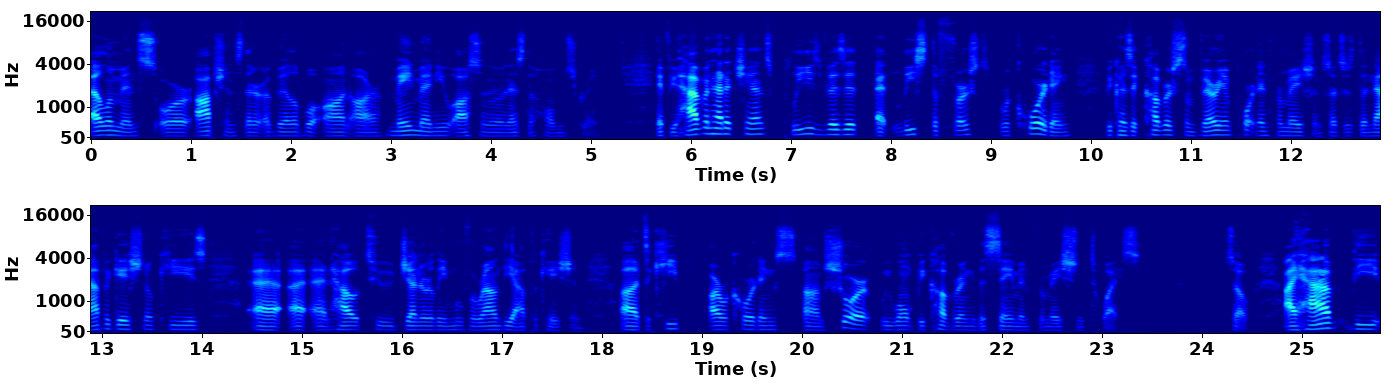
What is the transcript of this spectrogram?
elements or options that are available on our main menu, also known as the home screen. If you haven't had a chance, please visit at least the first recording because it covers some very important information such as the navigational keys uh, uh and how to generally move around the application. Uh, to keep our recordings um, short, we won't be covering the same information twice. So I have the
